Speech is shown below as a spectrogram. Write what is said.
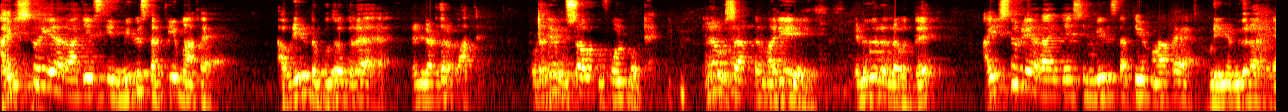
ஐஸ்வர்யா ராஜேஷின் மீது சத்தியமாக அப்படின்னு இந்த புத்தகத்துல ரெண்டு இடத்துல பார்த்தேன். உடனே உஷாவுக்கு ஃபோன் போட்டேன். ஏன்னா உஷா இந்த மாதிரி எழுதுறதுல வந்து ஐஸ்வர்யா ராஜேஷின் மீது சத்தியமாக அப்படின்னு எழுதுறாங்க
